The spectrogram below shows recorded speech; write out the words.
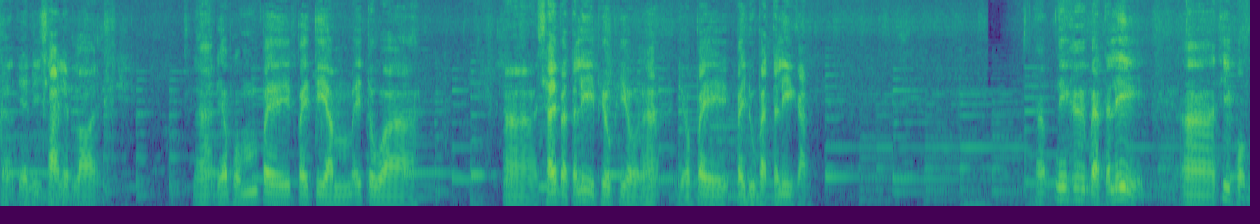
นะเตรียมที่ชาร์จเรียบร้อยนะเดี๋ยวผมไปไปเตรียมไอตัวใช้แบตเตอรี่เพียวๆนะฮะเดี๋ยวไปไปดูแบตเตอรี่กัน ครับนี่คือแบตเตอรี่ที่ผม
